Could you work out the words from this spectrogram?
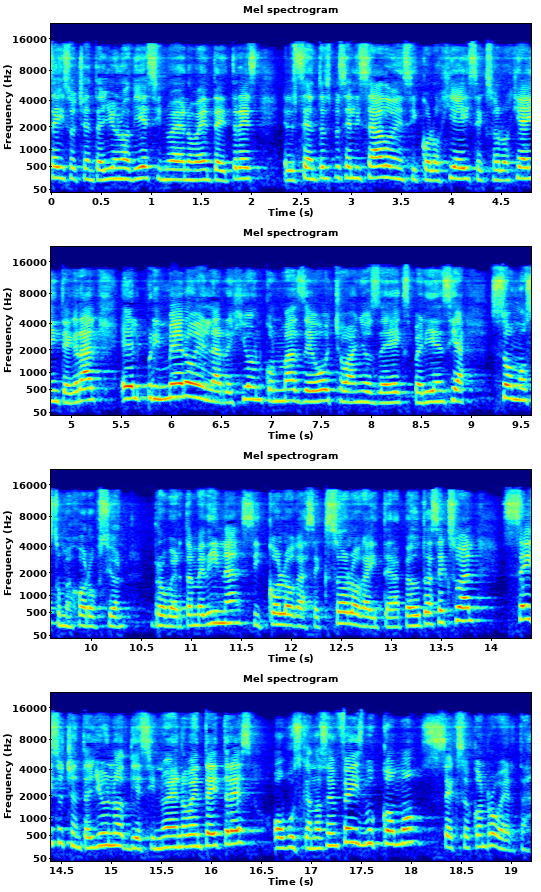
681-1993, el centro especializado en psicología y sexología integral, el primero en la región con más de ocho años de experiencia. Somos tu mejor opción. Roberta Medina, psicóloga, sexóloga y terapeuta sexual, 681-1993 o búscanos en Facebook como Sexo con Roberta.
